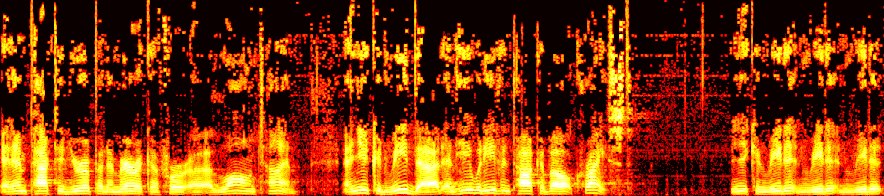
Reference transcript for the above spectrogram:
and impacted Europe and America for a, long time. And you could read that, and he would even talk about Christ. And you can read it and read it and read it,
